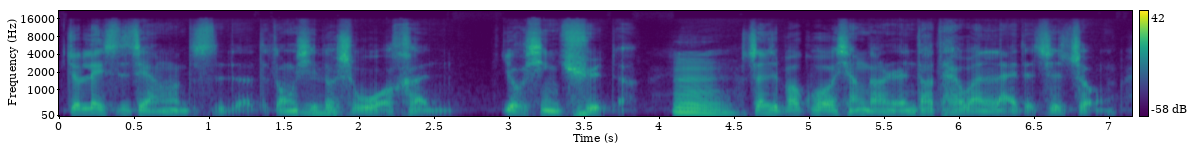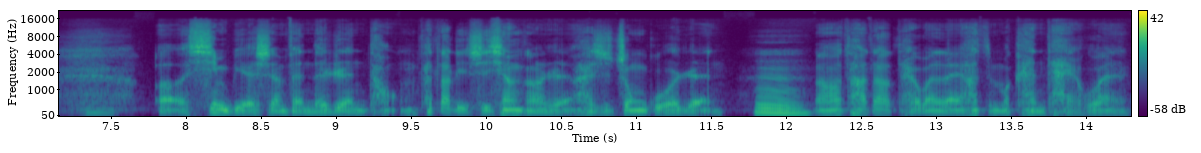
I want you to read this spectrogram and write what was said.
就类似这样子的的东西，都是我很。有兴趣的，嗯，甚至包括香港人到台湾来的这种，呃，性别身份的认同，他到底是香港人还是中国人？嗯，然后他到台湾来，他怎么看台湾？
